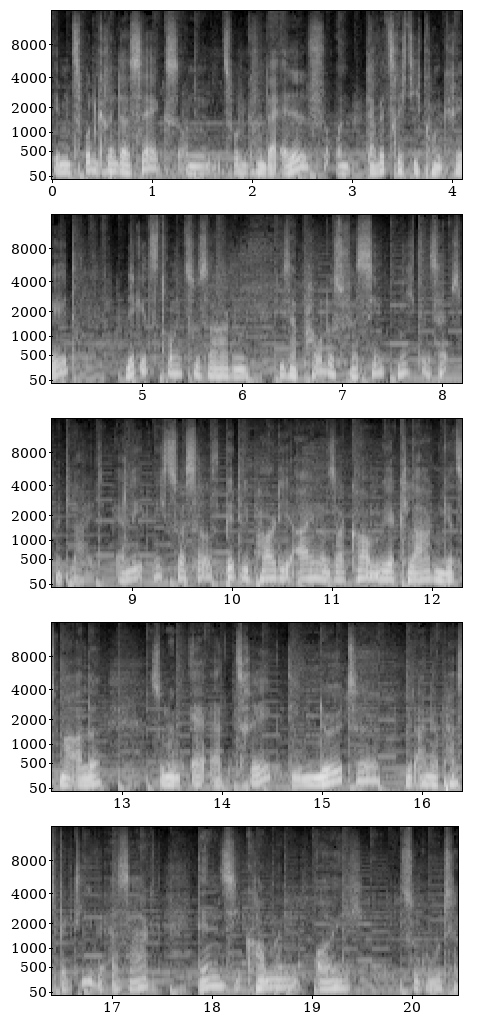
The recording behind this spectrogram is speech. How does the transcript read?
im 2. Korinther 6 und 2. Korinther 11 und da wird es richtig konkret. Mir geht es darum zu sagen, dieser Paulus versinkt nicht in Selbstmitleid. Er lädt nicht zur Self-Pity-Party ein und sagt, komm, wir klagen jetzt mal alle, sondern er erträgt die Nöte mit einer Perspektive. Er sagt, denn sie kommen euch zugute.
